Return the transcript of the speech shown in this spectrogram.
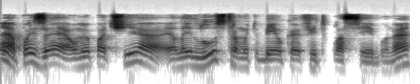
É, pois é, a homeopatia ela ilustra muito bem o que é o efeito placebo, né?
